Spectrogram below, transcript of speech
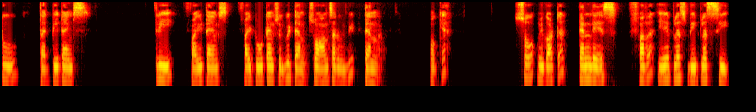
2 30 times 3 5 times 5 2 times will be 10 so answer will be 10 okay so we got uh, 10 days for a plus b plus c.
